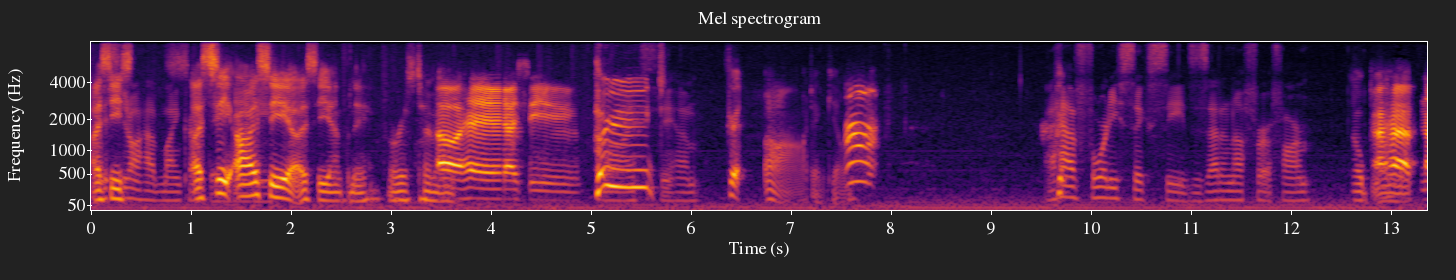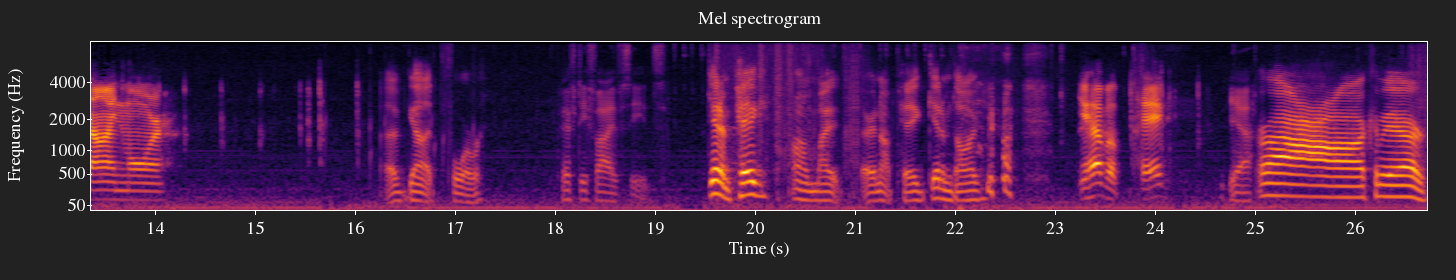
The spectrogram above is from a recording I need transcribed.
I see. You don't have Minecraft. I see. I see. I see Anthony. Where's Tim? Oh hey, I see you. Oh, I see him. Crit. Oh, I didn't kill him. Ah! I have 46 seeds. Is that enough for a farm? Nope. I have nine more. I've got four. 55 seeds. Get him, pig. Oh my, or not pig. Get him, dog. You have a pig? Yeah. ah, come here.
